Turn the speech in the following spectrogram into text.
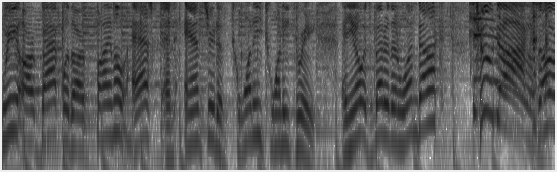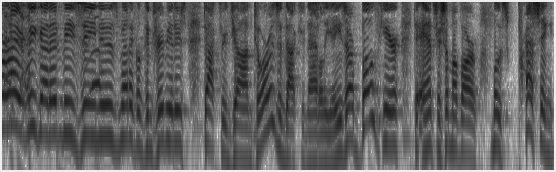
We are back with our final asked and answered of 2023. And you know what's better than one doc? Two, docs. All right, we've got NBC News medical contributors Dr. John Torres and Dr. Natalie Azar both here to answer some of our most pressing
